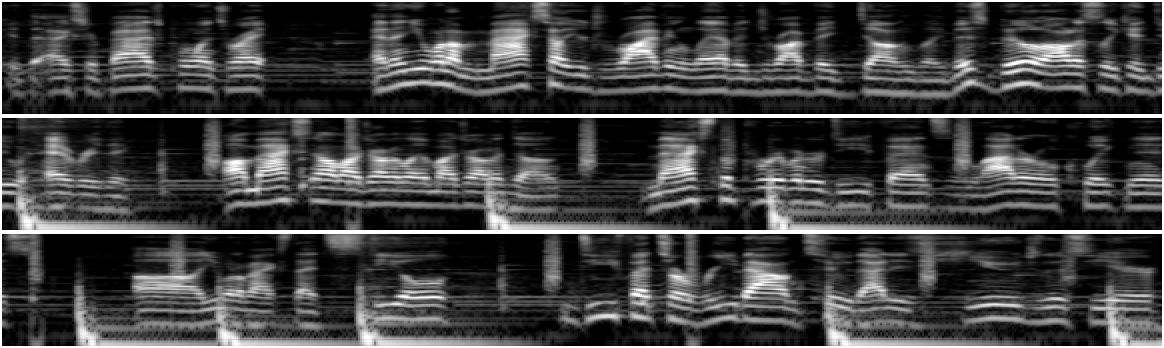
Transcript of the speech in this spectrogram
Get the extra badge points, right? And then you want to max out your driving layup and driving dunk. Like, this build honestly can do everything. I'm maxing out my driving layup, my driving dunk. Max the perimeter defense, lateral quickness. Uh, you want to max that steal. Defensive rebound, too. That is huge this year.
